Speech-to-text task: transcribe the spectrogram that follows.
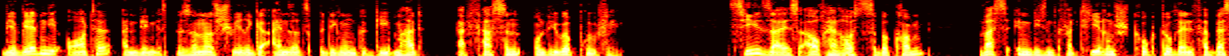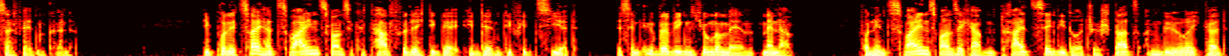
Wir werden die Orte, an denen es besonders schwierige Einsatzbedingungen gegeben hat, erfassen und überprüfen. Ziel sei es auch herauszubekommen, was in diesen Quartieren strukturell verbessert werden könne. Die Polizei hat 22 Tatverdächtige identifiziert. Es sind überwiegend junge Männer. Von den 22 haben 13 die deutsche Staatsangehörigkeit,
